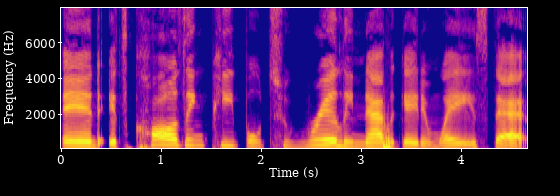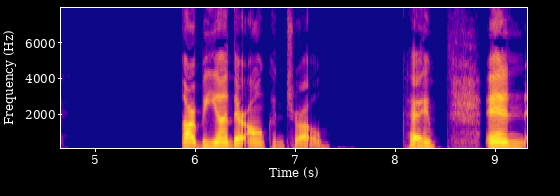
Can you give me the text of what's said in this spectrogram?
And it's causing people to really navigate in ways that are beyond their own control. Okay. And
